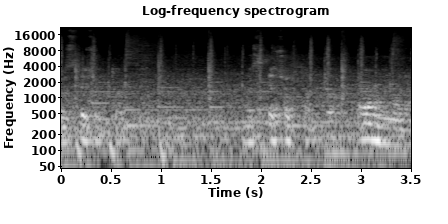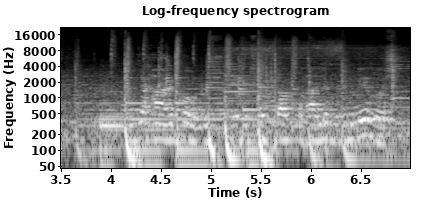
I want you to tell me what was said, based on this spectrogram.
Burası da çok tatlı. Burası da çok tatlı. 10 numara. Bence harika olmuş. Ee, Çok tatlı hale bürünmeye başladı.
